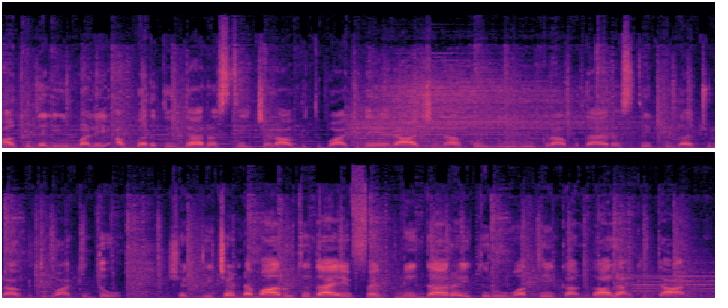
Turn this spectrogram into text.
ಭಾಗದಲ್ಲಿ ಮಳೆ ಅಬ್ಬರದಿಂದ ರಸ್ತೆ ಜಲಾವೃತವಾಗಿದೆ. ರಾಜನಕೊಲ್ಲೂರು ಗ್ರಾಮದ ರಸ್ತೆ ಕೂಡ ಜಲಾವೃತವಾಗಿದ್ದು, ಶಕ್ತಿ ಚಂಡಮಾರುತದ ಎಫೆಕ್ಟ್ನಿಂದ ರೈತರು ಮತ್ತೆ ಕಂಗಾಲಾಗಿದ್ದಾರೆ.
